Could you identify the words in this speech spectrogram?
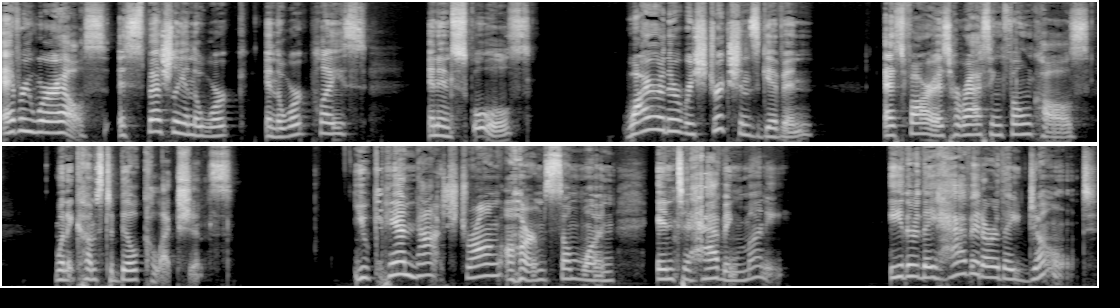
everywhere else, especially in the work in the workplace and in schools, why are there restrictions given as far as harassing phone calls when it comes to bill collections? You cannot strong arm someone into having money. Either they have it or they don't.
